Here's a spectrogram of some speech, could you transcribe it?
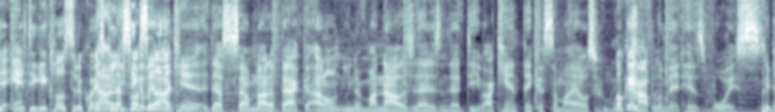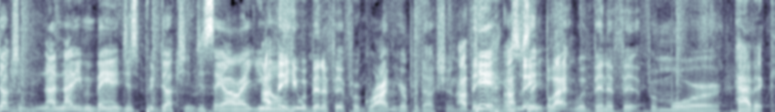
to and to get close to the question? No, Can you think what of I said. I can't. That's say I'm not a back. I don't. You know, my knowledge of that isn't that deep. I can't think of somebody else who would Okay. complement his voice. Production, not not even band, just production. Just say, all right, you know, I think he would benefit for grimier production. I think. Yeah, I that's what I'm think. Black would benefit for more. Havoc,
